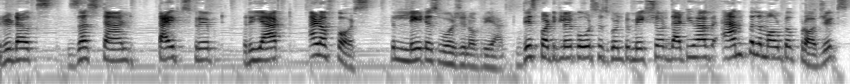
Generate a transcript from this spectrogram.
Redux, Zustand, TypeScript, React, and of course, the latest version of React. This particular course is going to make sure that you have ample amount of projects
